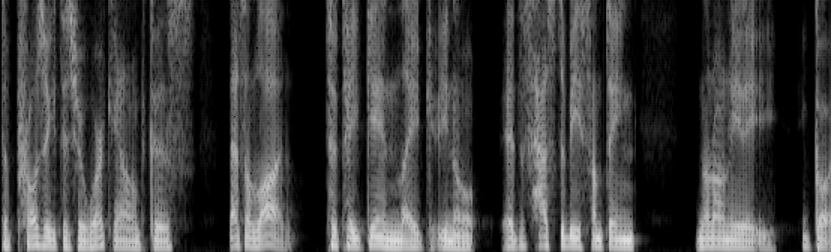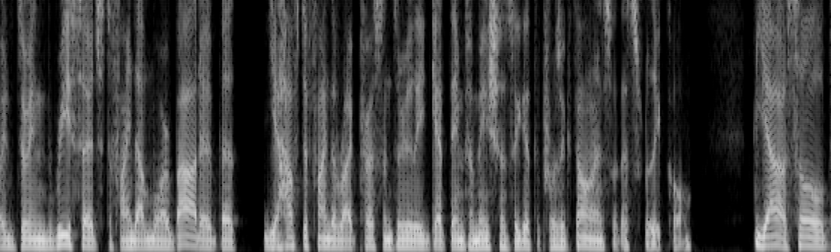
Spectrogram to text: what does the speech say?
the project that you're working on, because that's a lot to take in. Like, you know, it has to be something not only doing research to find out more about it, but you have to find the right person to really get the information to get the project on. So that's really cool. Yeah. So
